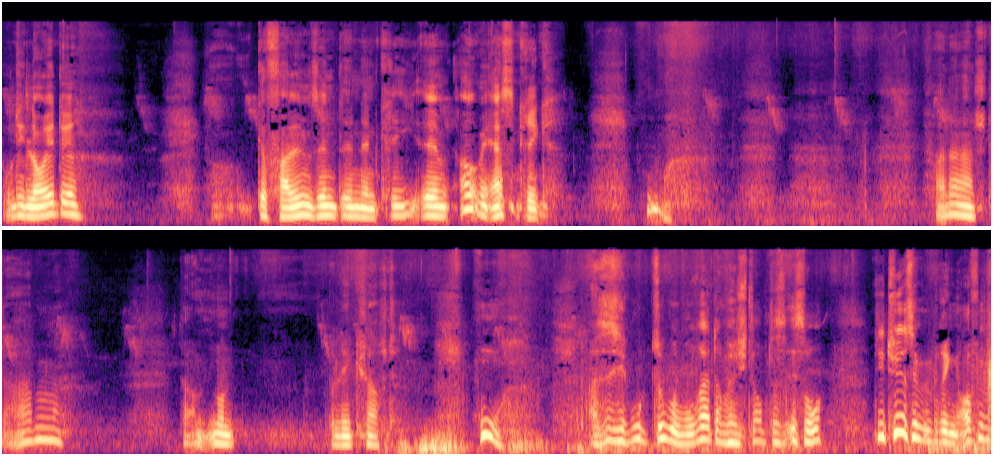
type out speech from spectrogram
wo die Leute gefallen sind in den Krieg, äh, oh, im Ersten Krieg. Uh. Vater starben. Beamten und Belegschaft. Uh. Das ist hier gut zugewuchert, aber ich glaube, das ist so. Die Tür ist im Übrigen offen.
